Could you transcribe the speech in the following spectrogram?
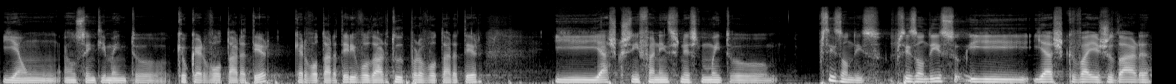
e é um, é um sentimento que eu quero voltar a ter, quero voltar a ter e vou dar tudo para voltar a ter. E acho que os sinfanenses neste momento precisam disso, precisam disso e, e acho que vai ajudar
